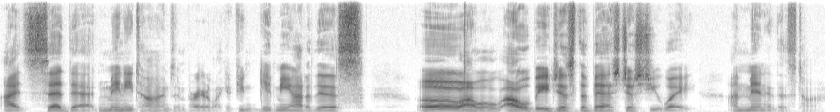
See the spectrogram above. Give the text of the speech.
I had said that many times in prayer, like, if you can get me out of this, oh, I will, I will be just the best, just you wait. I meant it this time.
